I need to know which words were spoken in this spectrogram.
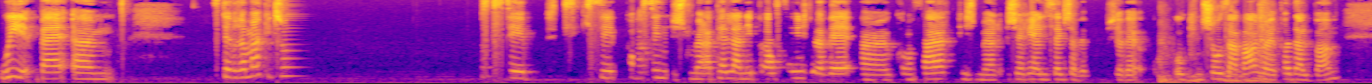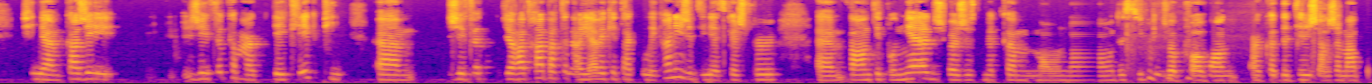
Oui, ben euh, c'était vraiment quelque chose qui s'est passé. Je me rappelle l'année passée, j'avais un concert puis je me j'ai réalisé que j'avais j'avais aucune chose avant, j'avais pas d'album. Puis euh, quand j'ai j'ai fait comme un déclic puis euh, j'ai fait j'ai rentré en partenariat avec Attack Honey. J'ai dit est-ce que je peux euh, vendre tes pots de miel? Je vais juste mettre comme mon nom dessus puis je vais pouvoir vendre un code de téléchargement pour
